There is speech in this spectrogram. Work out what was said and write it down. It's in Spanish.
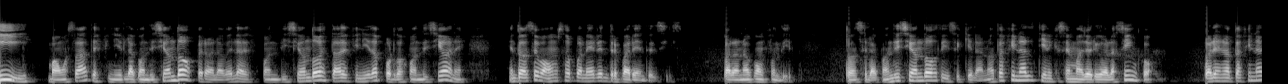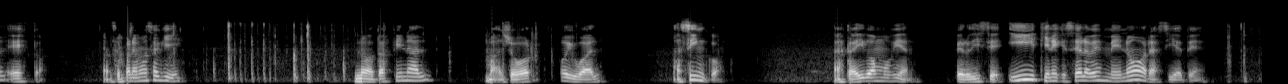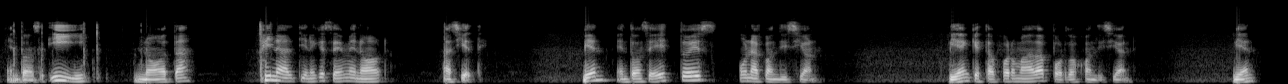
Y vamos a definir la condición 2, pero a la vez la condición 2 está definida por dos condiciones. Entonces vamos a poner entre paréntesis, para no confundir. Entonces la condición 2 dice que la nota final tiene que ser mayor o igual a 5. ¿Cuál es nota final? Esto. Entonces ponemos aquí nota final mayor o igual a 5. Hasta ahí vamos bien. Pero dice y tiene que ser a la vez menor a 7. Entonces y nota final tiene que ser menor a 7. Bien, entonces esto es una condición. Bien, que está formada por dos condiciones. Bien.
